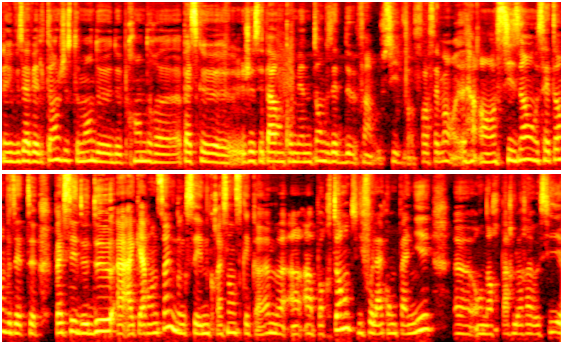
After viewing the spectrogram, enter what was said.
Et vous avez le temps justement de, de prendre, euh, parce que je ne sais pas en combien de temps vous êtes, de, enfin si, forcément en 6 ans ou 7 ans vous êtes passé de 2 à, à 45, donc c'est une croissance qui est quand même importante. Il faut l'accompagner. on en reparlera aussi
